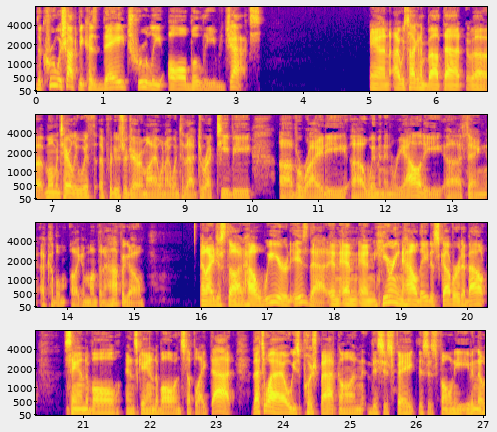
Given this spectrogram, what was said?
The crew was shocked because they truly all believed Jax. And I was talking about that uh, momentarily with a producer Jeremiah when I went to that DirecTV uh, Variety uh, Women in Reality uh, thing a couple like a month and a half ago and I just thought, how weird is that? And and and hearing how they discovered about Sandoval and Scandoval and stuff like that. That's why I always push back on this is fake, this is phony, even though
